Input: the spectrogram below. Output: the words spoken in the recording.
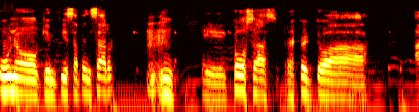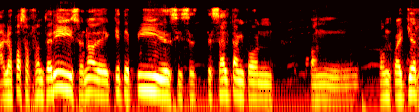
uno que empieza a pensar eh, cosas respecto a, a, los pasos fronterizos, ¿no? De qué te piden, si se te saltan con, con, con cualquier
